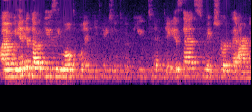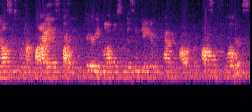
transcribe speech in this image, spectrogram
um, we ended up using multiple imputation to impute 10 data sets to make sure that our analyses were not biased by the varying levels of missing data we had across, performance.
